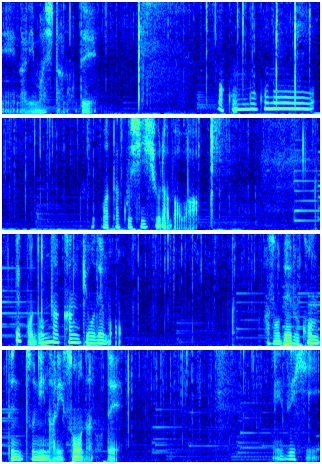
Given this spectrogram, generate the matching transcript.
えー、なりましたので、まあ今後この私修羅場は結構どんな環境でも遊べるコンテンツになりそうなので、えー、ぜひ、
